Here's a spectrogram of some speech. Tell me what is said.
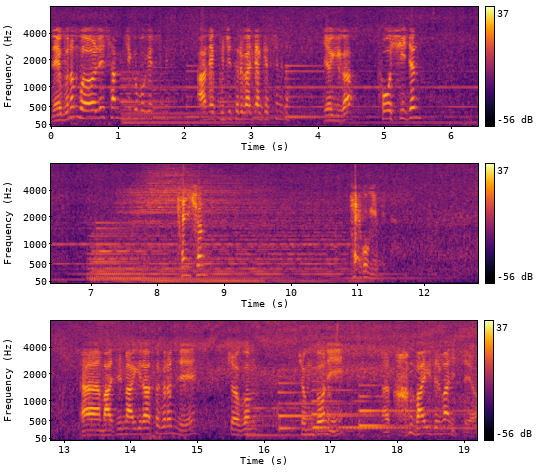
내부는 멀리 삼 찍어보겠습니다. 안에 굳이 들어가지 않겠습니다. 여기가 포시전 펜션 계곡입니다. 아, 마지막이라서 그런지 조금 정돈이 아, 큰 바위들만 있어요.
